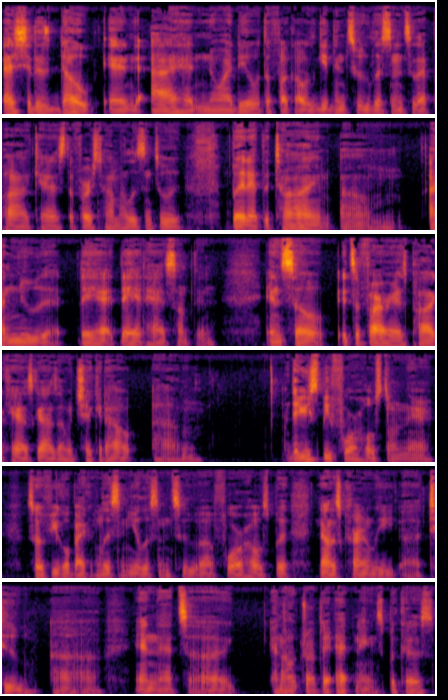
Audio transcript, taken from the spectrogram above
that shit is dope. And I had no idea what the fuck I was getting into listening to that podcast the first time I listened to it. But at the time, um, I knew that they had they had had something. And so it's a fire ass podcast, guys. I would check it out. Um, there used to be four hosts on there. So if you go back and listen, you listen to uh, four hosts, but now there's currently uh, two, uh, and that's uh, and I'll drop their at names because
